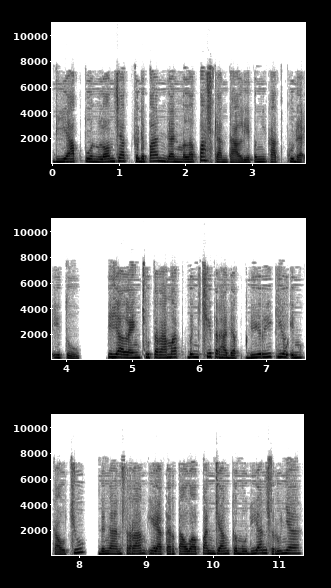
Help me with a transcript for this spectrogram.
dia pun loncat ke depan dan melepaskan tali pengikat kuda itu. Ia lengcu teramat benci terhadap diri Kiu Im Kau Chu, dengan seram ia tertawa panjang kemudian serunya,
